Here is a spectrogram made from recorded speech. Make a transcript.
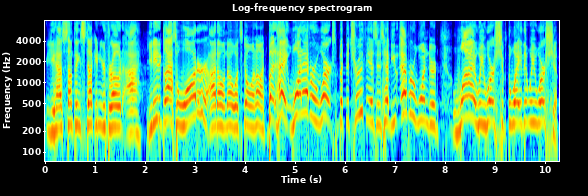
You have something stuck in your throat? I, you need a glass of water? I don't know what's going on. But hey, whatever works. But the truth is, is have you ever wondered why we worship the way that we worship?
